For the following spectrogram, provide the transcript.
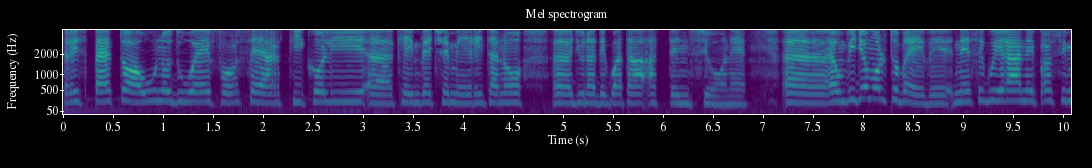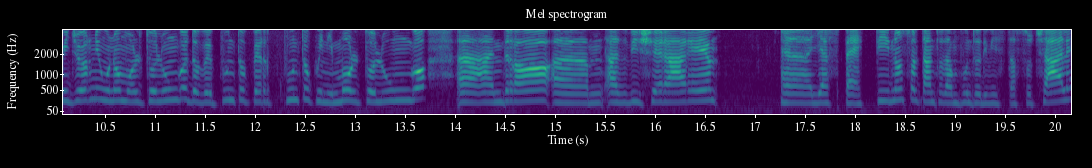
rispetto a uno o due forse articoli uh, che invece meritano uh, di un'adeguata attenzione. Uh, è un video molto breve, ne seguirà nei prossimi giorni uno molto lungo dove punto per punto, quindi molto lungo, andrò uh, a sviscerare gli aspetti non soltanto da un punto di vista sociale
